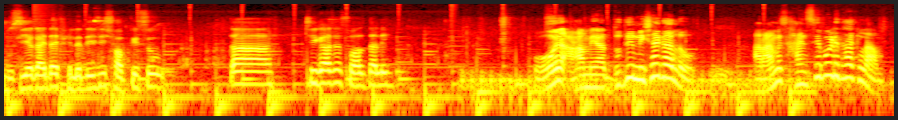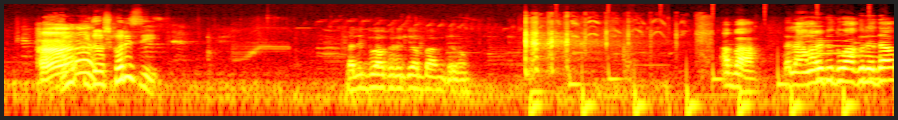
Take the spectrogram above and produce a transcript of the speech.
গুছিয়ে কায়দায় ফেলে দিয়েছি সব কিছু তা ঠিক আছে চল তালি। ওই আমি আর দুদিন মিশে গেল। আর আমি সায়েন্সে পড়ে থাকলাম। আমি কি দোষ করেছি? তাহলে দোয়া করে দিও আব্বা আমি দেখলাম। আব্বা তাহলে আমার একটু দোয়া করে দাও।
